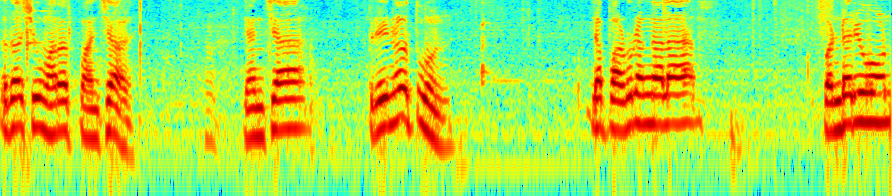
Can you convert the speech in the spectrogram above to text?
सदाशिव महाराज पांचाळ यांच्या प्रेरणेतून या पांडुरंगाला पंढरीहून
